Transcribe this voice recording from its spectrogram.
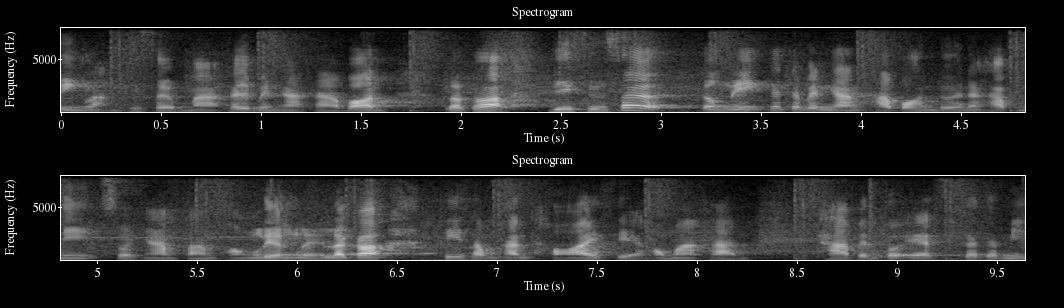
วิงหลังที่เสริมมาก็จะเป็นงานคาร์บอน แล้วก็ดีฟิวเซอร์ตรงนี้ก็จะเป็นงานคาร์บอนด้วยนะครับ นี่สวยงามตามท้องเรื่องเลย แล้วก็ที่สำคัญท่อไอเสียของมาคาน ถ้าเป็นตัว S ก็จะมี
